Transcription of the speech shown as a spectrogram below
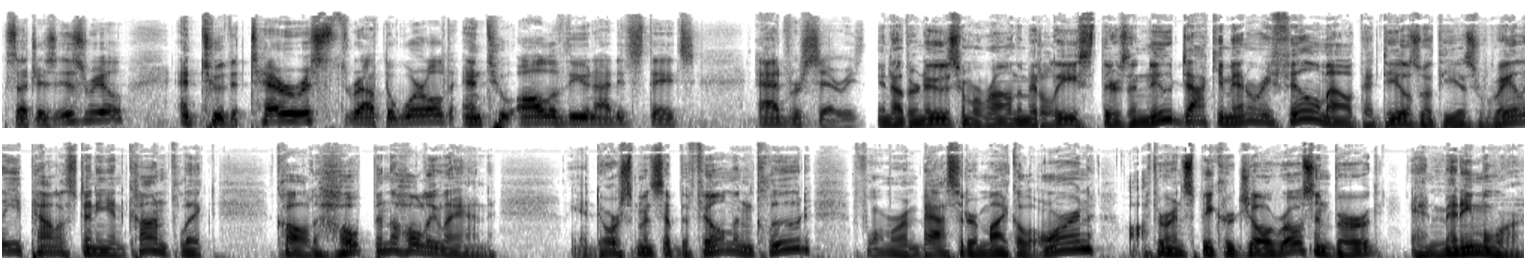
such as Israel, and to the terrorists throughout the world, and to all of the United States adversaries. In other news from around the Middle East, there's a new documentary film out that deals with the Israeli Palestinian conflict called Hope in the Holy Land. The endorsements of the film include former Ambassador Michael Oren, author and speaker Joel Rosenberg, and many more.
